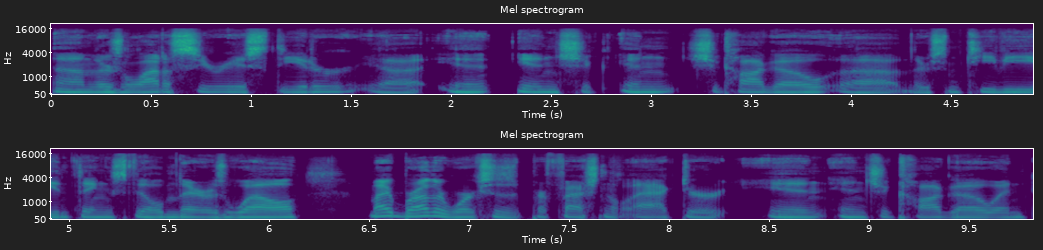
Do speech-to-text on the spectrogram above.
um, there's a lot of serious theater uh, in in, in Chicago. Uh, there's some TV and things filmed there as well. My brother works as a professional actor in in Chicago, and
